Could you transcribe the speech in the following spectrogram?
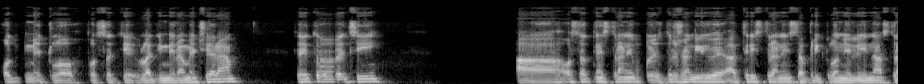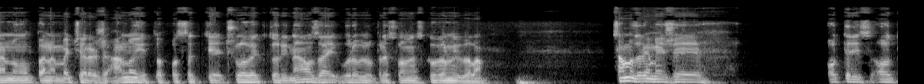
odmietlo v podstate Vladimíra Mečiara v tejto veci a ostatné strany boli zdržanlivé a tri strany sa priklonili na stranu pána Mečera, že áno, je to v podstate človek, ktorý naozaj urobil pre Slovensko veľmi veľa. Samozrejme, že od, od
